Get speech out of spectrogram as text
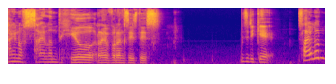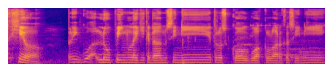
kind of Silent Hill reference is this? Jadi kayak Silent Hill. Ini gua looping lagi ke dalam sini, terus kalau gua keluar ke sini,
